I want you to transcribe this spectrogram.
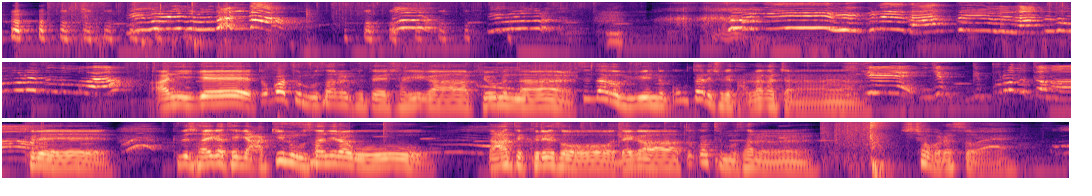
자기 왜 그래 나한테 왜 나한테 선물해 주는 거야? 아니 이게 똑같은 우산을 그때 자기가 비 오는 날 쓰다가 위에 있는 꼭다리 저게 날라갔잖아. 이게 이게 이게 부러졌잖아. 그래. 근데 자기가 되게 아끼는 우산이라고 나한테 그래서 내가 똑같은 우산을 시켜버렸어. 어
